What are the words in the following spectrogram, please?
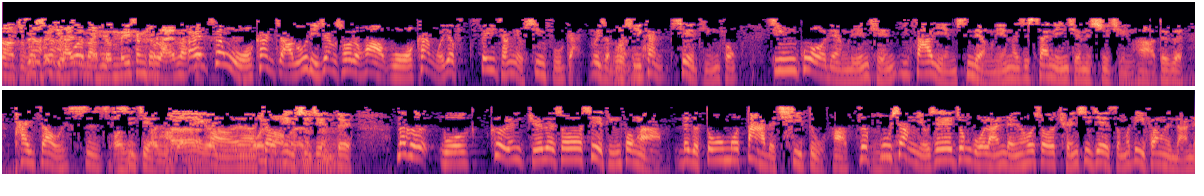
囊怎么自己窝囊怎么没生出来呢？哎，像我看，假如你这样说的话，我看我就非常有幸福感。为什么？你看谢霆锋，经过两年前一眨眼是两年还是三年前的事情哈，对不对？拍照事事件哦你说那个照片事件嗯对。那个我个人觉得说谢霆锋啊，那个多么大的气度哈，这不像有些中国男人或者说全世界什么地方的男人，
